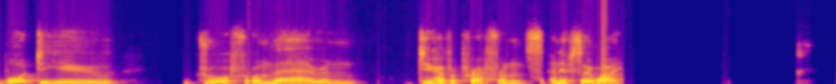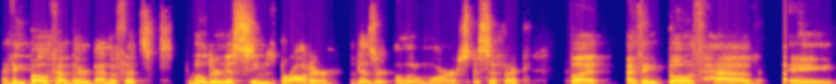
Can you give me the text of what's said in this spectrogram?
what do you draw from there and do you have a preference? And if so why? I think both have their benefits. Wilderness seems broader desert a little more specific but I think both have a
